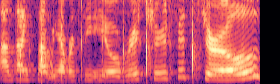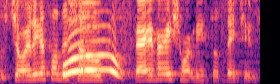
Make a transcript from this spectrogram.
And thanks to that, we have our CEO, Richard Fitzgerald, joining us on the Woo! show very, very shortly. So stay tuned.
